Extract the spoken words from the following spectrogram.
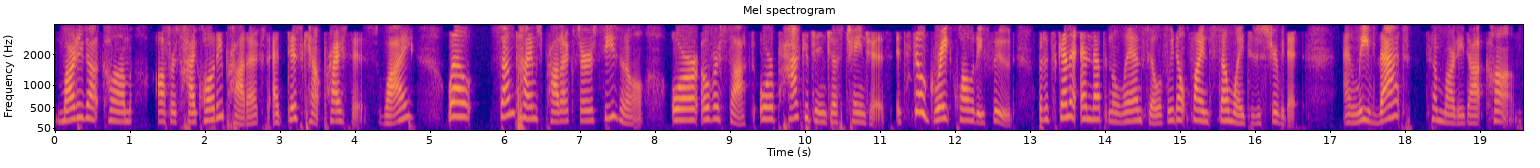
Martie.com offers high quality products at discount prices. Why? Well, sometimes products are seasonal or overstocked or packaging just changes. It's still great quality food, but it's going to end up in the landfill if we don't find some way to distribute it. And leave that to Martie.com.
